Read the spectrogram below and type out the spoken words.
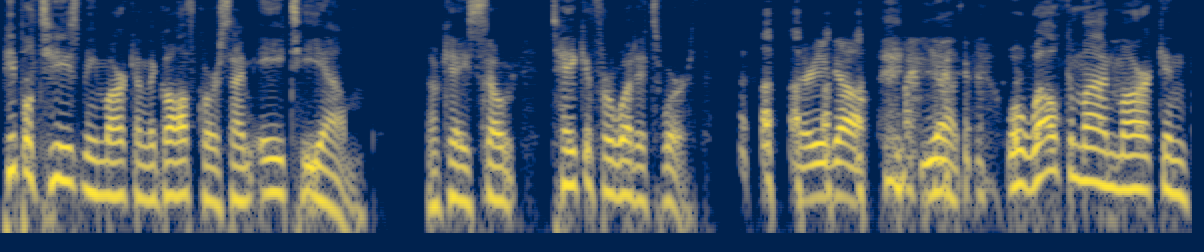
people tease me, Mark, on the golf course. I'm ATM. Okay, so take it for what it's worth there you go. yes. Well, welcome on, Mark. And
